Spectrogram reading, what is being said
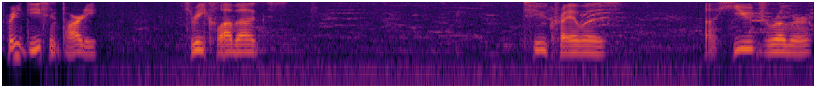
pretty decent party. Three Clawbugs, two Cryoas, a huge Roamer,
